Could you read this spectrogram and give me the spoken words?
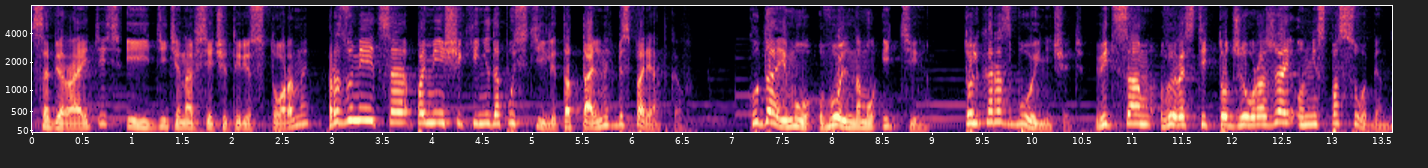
собирайтесь и идите на все четыре стороны, разумеется, помещики не допустили тотальных беспорядков. Куда ему, вольному, идти? Только разбойничать, ведь сам вырастить тот же урожай он не способен,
